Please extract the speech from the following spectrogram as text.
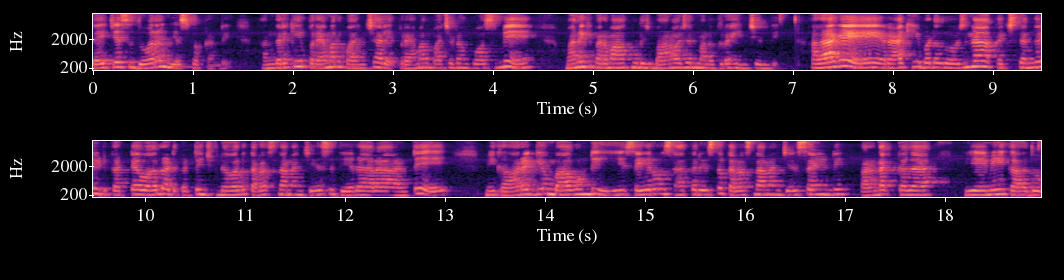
దయచేసి దూరం చేసుకోకండి. అందరికీ ప్రేమను పంచాలి. ప్రేమను పంచడం కోసమే మనకి పరమాత్ముడు మానవజన్మ అనుగ్రహించింది. అలాగే రాఖీ పడవ రోజున ఖచ్చితంగా ఇటు కట్టేవాళ్ళు అటు కట్టించుకునేవాళ్ళు తలస్నానం చేసి తీరారా అంటే మీకు ఆరోగ్యం బాగుండి శరీరం సహకరిస్తూ తలస్నానం చేసేయండి. పండగ కదా ఏమీ కాదు.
